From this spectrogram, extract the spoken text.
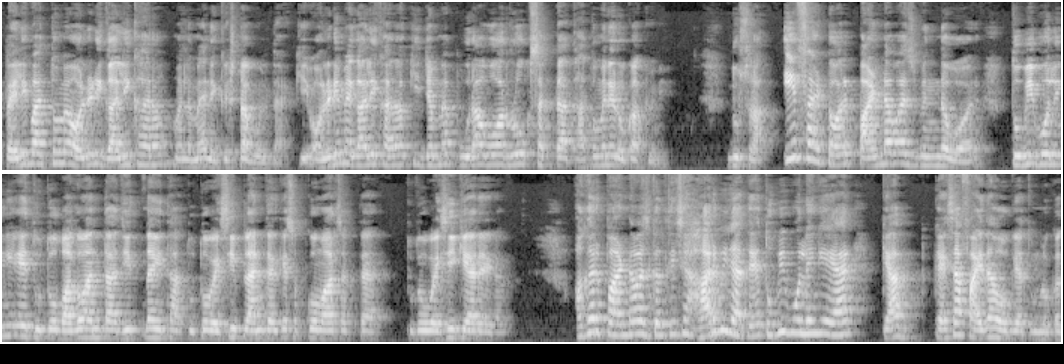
पहली बात तो मैं ऑलरेडी गाली खा रहा हूँ। मतलब मैंने कृष्णा बोलता है कि ऑलरेडी मैं गाली खा रहा हूँ कि जब मैं पूरा वॉर रोक सकता था तो मैंने रोका क्यों नहीं? दूसरा if at all Pandavas win the war तो भी बोलेंगे, ए, तू तो भगवान था, जीतना ही था, तू तो वैसे ही प्लान करके सबको मार सकता है, तू तो वैसे ही क्या रहेगा। अगर पांडवाज गलती से हार भी जाते हैं तो भी बोलेंगे, यार, क्या, कैसा फ़ायदा हो गया तुम लोग का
